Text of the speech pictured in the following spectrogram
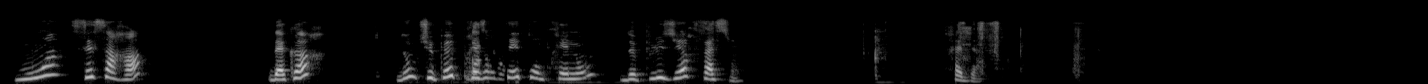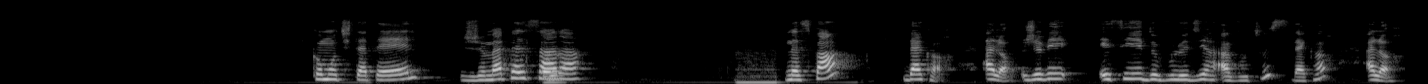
« moi, c'est Sarah ». D'accord? Donc, tu peux présenter ton prénom de plusieurs façons. Très bien. Comment tu t'appelles? Je m'appelle Sarah. N'est-ce pas? D'accord. Alors, je vais essayer de vous le dire à vous tous, d'accord? Alors,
